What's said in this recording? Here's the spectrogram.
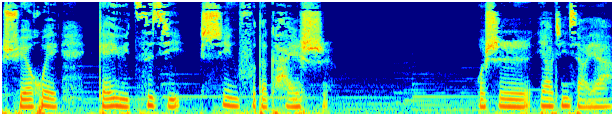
学会给予自己幸福的开始。我是妖精小丫。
